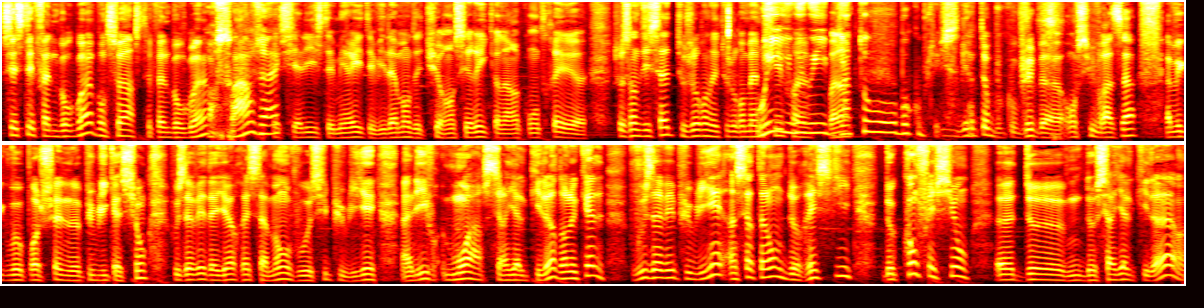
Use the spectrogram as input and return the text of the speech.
C'est Stéphane Bourgoin. Bonsoir Stéphane Bourgoin. Bonsoir Jacques. Spécialiste et mérite évidemment des tueurs en série qu'on a rencontrés. Euh, 77, toujours, on est toujours au même oui, chiffre. Oui, oui, voilà. bientôt beaucoup plus. Bientôt beaucoup plus. Ben, on suivra ça avec vos prochaines publications. Vous avez d'ailleurs récemment, vous aussi, publié un livre, Moi, serial killer, dans lequel vous avez publié un certain nombre de récits, de confessions euh, de, de serial killers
